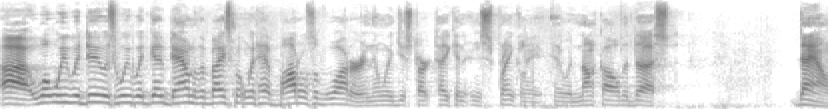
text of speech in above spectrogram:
uh, what we would do is we would go down to the basement, we'd have bottles of water, and then we'd just start taking it and sprinkling it, and it would knock all the dust down.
